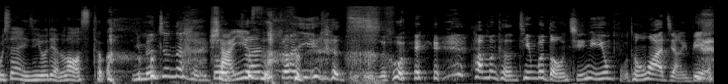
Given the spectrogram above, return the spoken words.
我现在已经有点 lost 了。你们真的很多 啥意思？专业的词汇，他们可能听不懂，请你用普通话讲一遍。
